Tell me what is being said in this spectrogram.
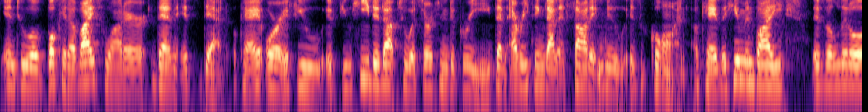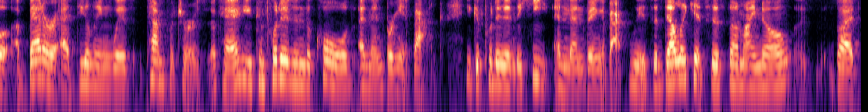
into a bucket of ice water then it's dead okay? Or if you if you heat it up to a certain degree then everything that it thought it knew is gone okay? The human body is a little better at dealing with temperatures okay? You can put it in the cold and then bring it back. You can put it in the heat and then bring it back. It's a delicate system i know but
